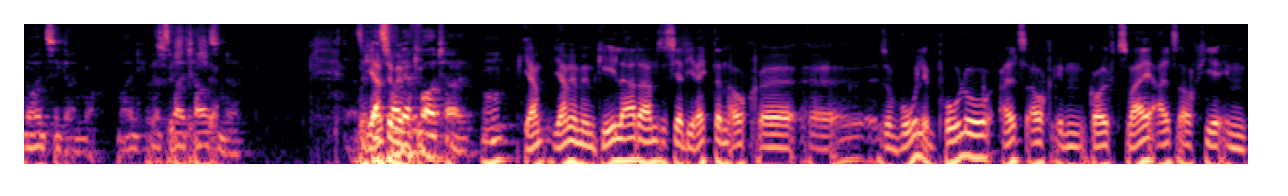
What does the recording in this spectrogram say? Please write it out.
90ern noch, meine ich, oder Das ist richtig, 2000er. Also das war ja der Vorteil. Hm? Die haben, die haben ja mit dem G-Lader, haben sie es ja direkt dann auch äh, äh, sowohl im Polo als auch im Golf 2, als auch hier im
